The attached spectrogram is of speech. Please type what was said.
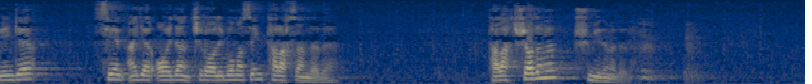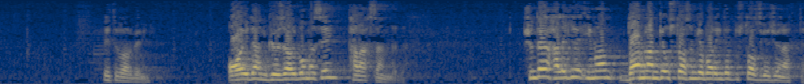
menga sen agar oydan chiroyli bo'lmasang, taraxsan" dedi. Talaq tushadimi, tushmaydimi dedi. E'tibor bering. Oydan go'zal bo'lmasang, talaqsan dedi. Shunda haligi imom domlamga ustozimga boring deb ustoziga jo'natdi.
